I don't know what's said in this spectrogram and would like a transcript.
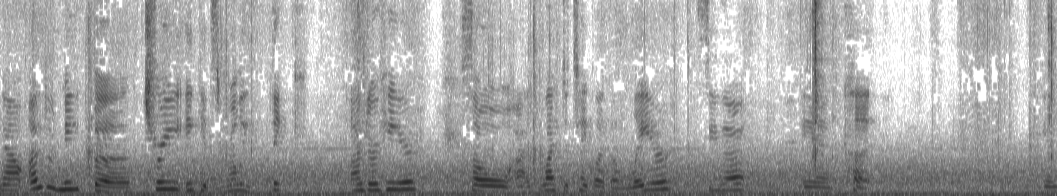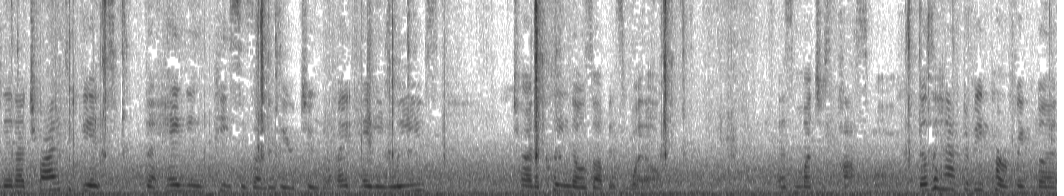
Now underneath the tree, it gets really thick under here. So I like to take like a layer, see that, and cut. And then I try to get the hanging pieces under here too, the hanging leaves. Try to clean those up as well, as much as possible. Doesn't have to be perfect, but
